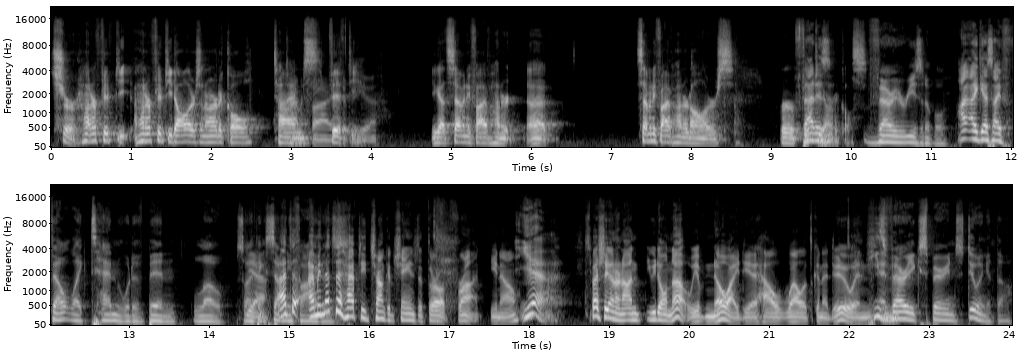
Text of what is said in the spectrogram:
Sure. 150 $150 an article times, five, 50. yeah. You got 7,500, uh, $7,500 for 50 That is articles. very reasonable. I, I guess I felt like ten would have been low, so I Yeah. think That's seventy a, five. I mean, that's a hefty chunk of change to throw up front. You know, Yeah. especially on an on. You don't know. We have no idea how well it's going to do. And He's and- very experienced doing it, though.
